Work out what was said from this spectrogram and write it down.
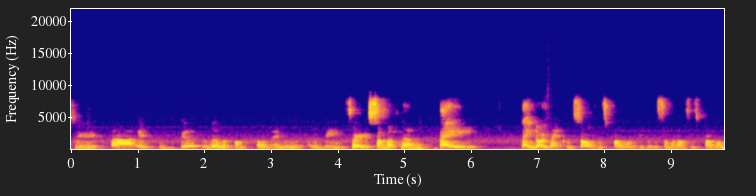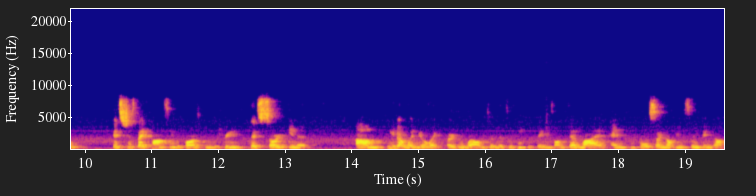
Two, uh, it's a, bit, a little of column A, a little of column B. So some of them, they they know they could solve this problem if it was someone else's problem. It's just they can't see the forest from the trees. They're so in it. Um, you know, when you're like overwhelmed and there's a heap of things on deadline and you've also not been sleeping enough,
